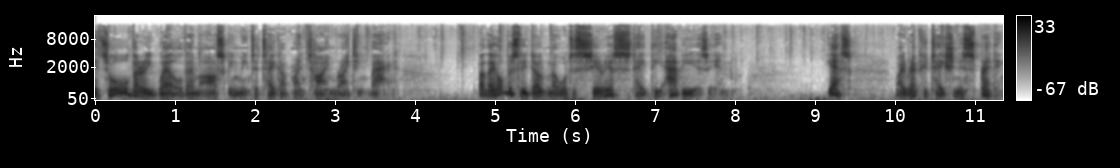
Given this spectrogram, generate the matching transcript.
It's all very well them asking me to take up my time writing back, but they obviously don't know what a serious state the abbey is in. Yes, my reputation is spreading.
